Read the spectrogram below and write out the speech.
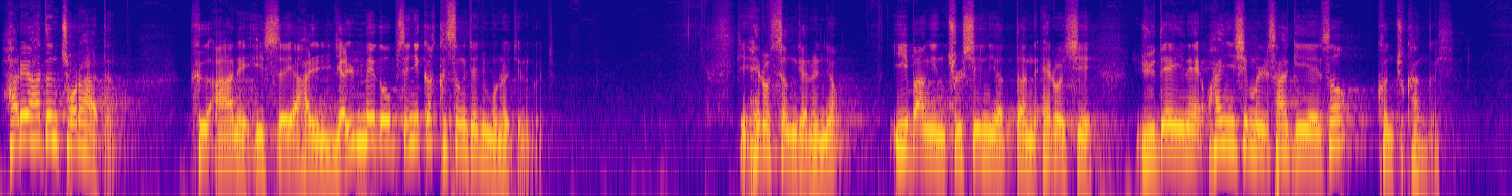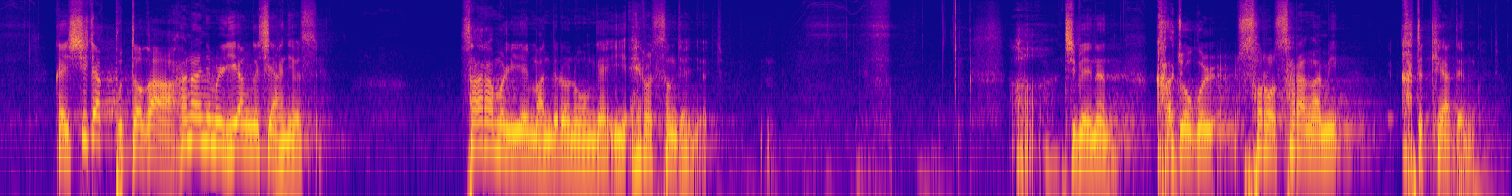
화려하든 초라하든 그 안에 있어야 할 열매가 없으니까 그 성전이 무너지는 거죠. 헤롯 성전은요 이방인 출신이었던 헤롯이 유대인의 환심을 사기 위해서 건축한 것이. 그 시작부터가 하나님을 위한 것이 아니었어요. 사람을 위해 만들어 놓은 게 이 헤롯 성전이었죠. 아, 집에는 가족을 서로 사랑함이 가득해야 되는 거죠.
